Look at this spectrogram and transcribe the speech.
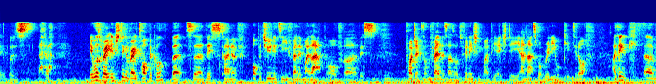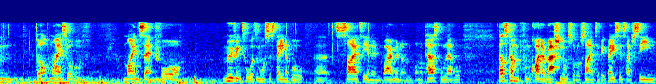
it was. it was very interesting and very topical, but uh, this kind of opportunity fell in my lap of uh, this project on feathers as I was finishing my PhD, and that's what really kicked it off. I think um, a lot of my sort of mindset for moving towards a more sustainable uh, society and environment on, on a personal level does come from quite a rational sort of scientific basis. I've seen,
